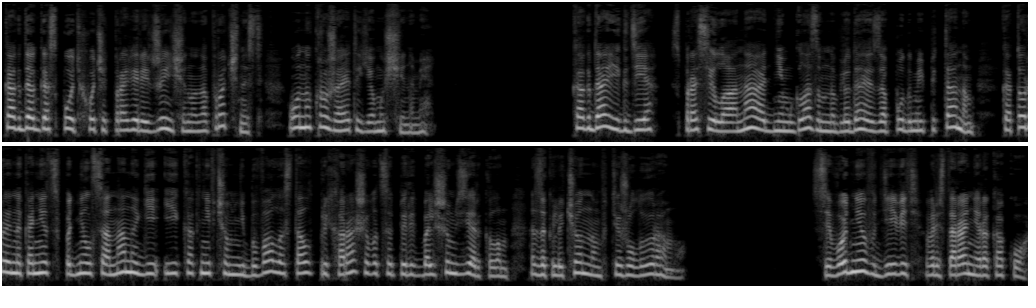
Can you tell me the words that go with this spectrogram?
когда Господь хочет проверить женщину на прочность, Он окружает ее мужчинами. «Когда и где?» — спросила она, одним глазом наблюдая за пудами Питаном, который, наконец, поднялся на ноги и, как ни в чем не бывало, стал прихорашиваться перед большим зеркалом, заключенным в тяжелую раму. «Сегодня в девять в ресторане «Рококо».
